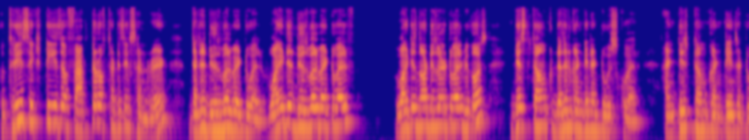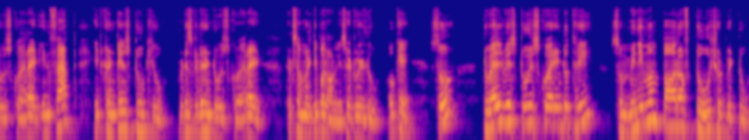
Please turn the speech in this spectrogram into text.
So 360 is a factor of 3600 that is divisible by 12. Why it is divisible by 12? Why it is not divisible by 12? Because this term doesn't contain a 2 square and this term contains a 2 square, right? In fact, it contains 2 cube, but is greater than 2 square, right? It's a multiple only, so it will do. Okay, so 12 is 2 square into 3. So minimum power of 2 should be 2.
